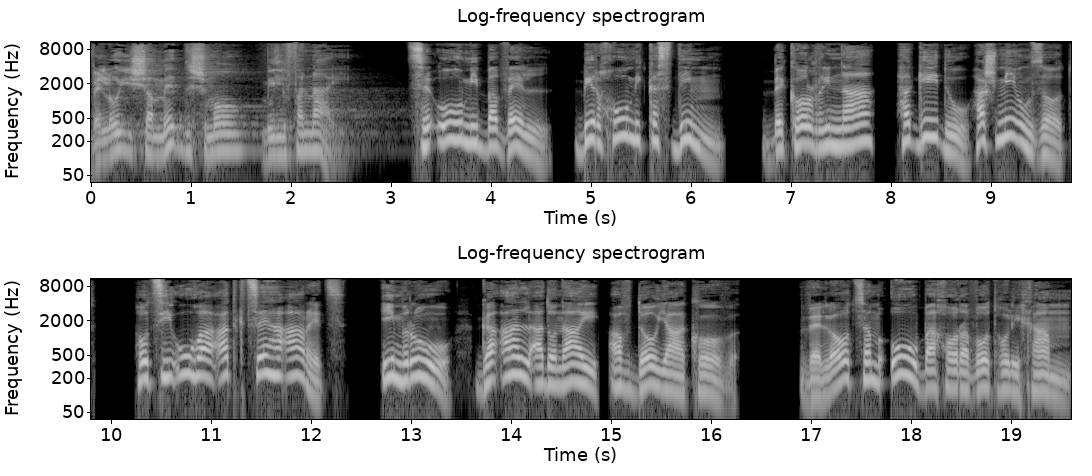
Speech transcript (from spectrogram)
ולא ישמד שמו מלפני. צאו מבבל, בירכו מכסדים, בקול רינה הגידו, השמיעו זאת, הוציאוה עד קצה הארץ, אמרו, גאל אדוני עבדו יעקב. ולא צמאו בחורבות הוליכם,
